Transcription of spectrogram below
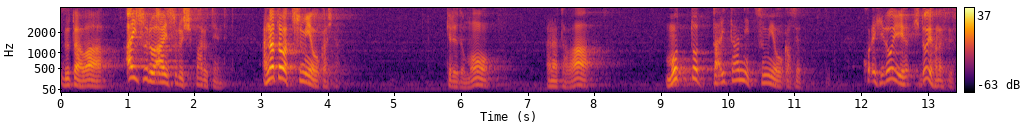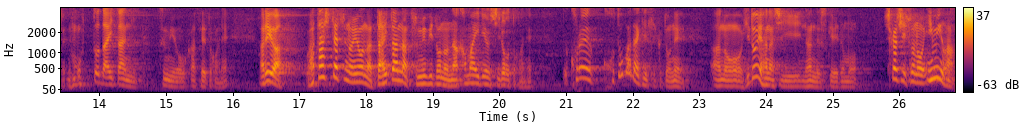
ルターは「愛する愛するシュパルテン」あなたは罪を犯した。けれどもあなたはもっと大胆に罪を犯せ。これひどいひどい話ですよ。ねもっと大胆に罪を犯せとかね。あるいは私たちのような大胆な罪人の仲間入りをしろとかね。これ言葉だけ聞くとねあのひどい話なんですけれどもしかしその意味は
